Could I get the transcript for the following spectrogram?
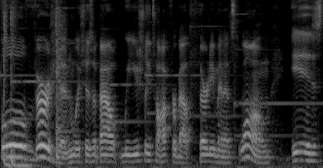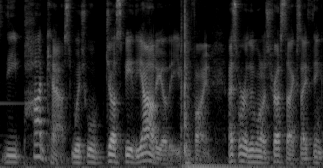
full version, which is about, we usually talk for about 30 minutes long, is the podcast, which will just be the audio that you can find. I just really want to stress that because I think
